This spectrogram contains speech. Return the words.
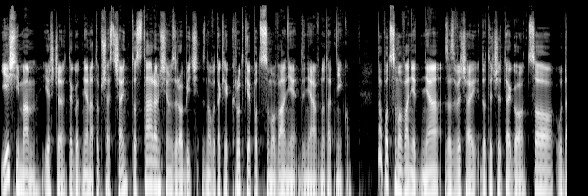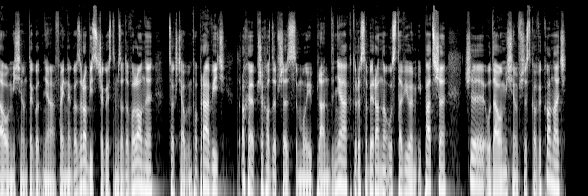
Jeśli mam jeszcze tego dnia na to przestrzeń, to staram się zrobić znowu takie krótkie podsumowanie dnia w notatniku. To podsumowanie dnia zazwyczaj dotyczy tego, co udało mi się tego dnia fajnego zrobić, z czego jestem zadowolony, co chciałbym poprawić. Trochę przechodzę przez mój plan dnia, który sobie rano ustawiłem i patrzę, czy udało mi się wszystko wykonać,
